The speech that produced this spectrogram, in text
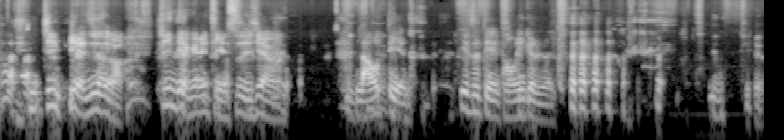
经典是什么？经典可以解释一下吗？老点，一直点同一个人。经典，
